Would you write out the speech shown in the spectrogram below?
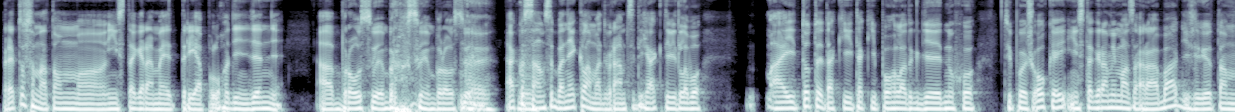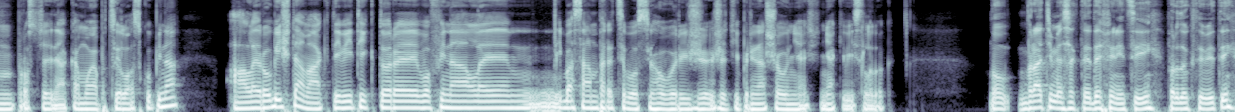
preto som na tom eh, Instagrame 3,5 hodiny denne a brousujem, brousujem, brousujem. Ne, Ako ne. sám seba neklamať v rámci tých aktivít, lebo aj toto je taký, taký pohľad, kde jednoducho si povieš, OK, Instagram má zarábať, že je tam proste nejaká moja cieľová skupina, ale robíš tam aktivity, ktoré vo finále iba sám pred sebou si hovoríš, že, že ti prinášajú nejaký výsledok. No, vrátime sa k tej definícii produktivity.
